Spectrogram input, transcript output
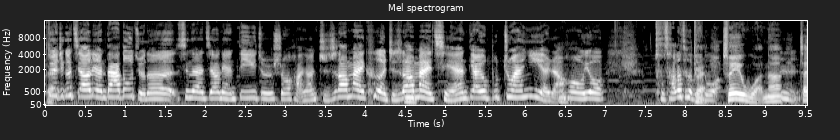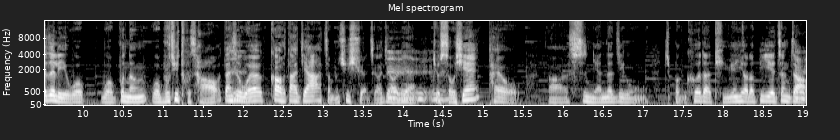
对这个教练，大家都觉得现在教练第一就是说好。好像只知道卖课，只知道卖钱，第二又不专业，然后又吐槽的特别多。所以我呢，在这里我我不能我不去吐槽，但是我要告诉大家怎么去选择教练。就首先他有啊四年的这种本科的体育院校的毕业证照，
